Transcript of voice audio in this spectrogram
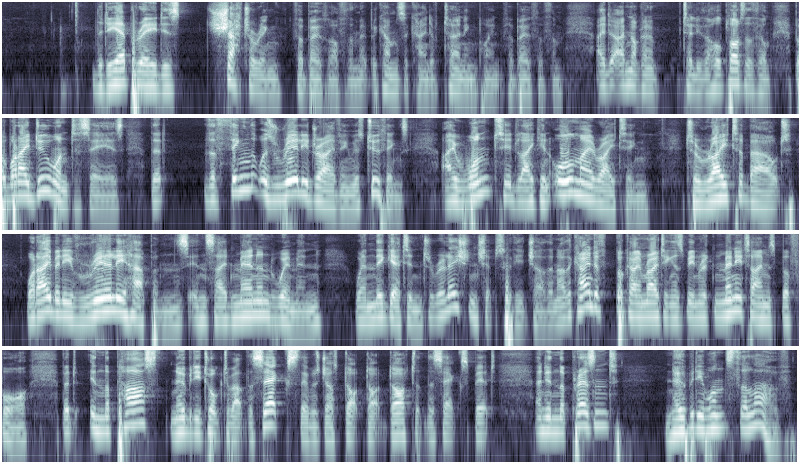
The Dieppe Raid is shattering for both of them. It becomes a kind of turning point for both of them. I, am not going to tell you the whole plot of the film, but what I do want to say is that the thing that was really driving was two things. I wanted, like in all my writing, to write about what I believe really happens inside men and women when they get into relationships with each other. Now, the kind of book I'm writing has been written many times before, but in the past, nobody talked about the sex. There was just dot, dot, dot at the sex bit. And in the present, nobody wants the love.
